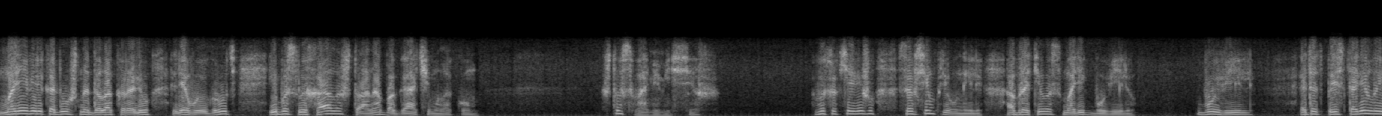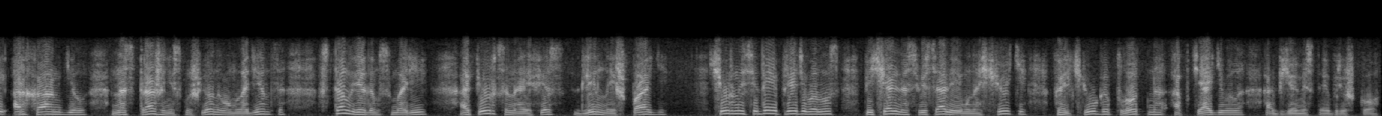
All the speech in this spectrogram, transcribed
Мария великодушно дала королю левую грудь, ибо слыхала, что она богаче молоком. «Что с вами, мессир?» «Вы, как я вижу, совсем приуныли», — обратилась Мари к Бувилю. Бувиль, этот престарелый архангел на страже несмышленого младенца, встал рядом с Мари, оперся на эфес длинной шпаги. Черно-седые пряди волос печально свисали ему на щеки, кольчуга плотно обтягивала объемистое брюшко.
